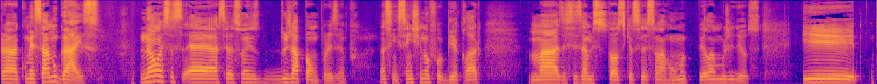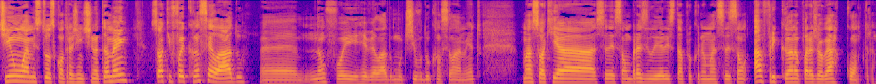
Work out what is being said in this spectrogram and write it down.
Para começar no gás. Não essas é, as seleções do Japão, por exemplo. Assim, sem xenofobia, claro. Mas esses amistosos que a seleção arruma, pelo amor de Deus. E tinha um amistoso contra a Argentina também, só que foi cancelado. É, não foi revelado o motivo do cancelamento. Mas só que a seleção brasileira está procurando uma seleção africana para jogar contra.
